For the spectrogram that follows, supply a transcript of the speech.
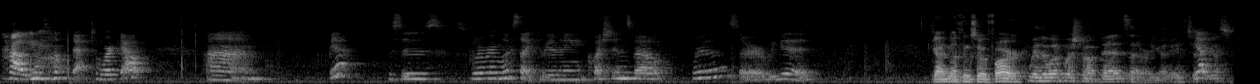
how you want that to work out. Um, yeah, this is, this is what a room looks like. Do we have any questions about rooms, or are we good? Got nothing so far. We had the one question about beds that already got answered, I guess.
